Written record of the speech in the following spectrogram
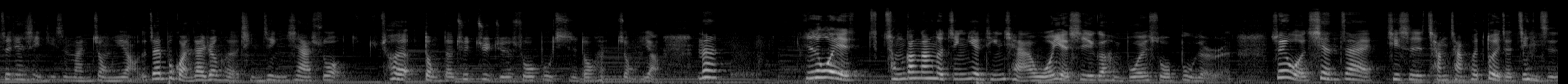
这件事情，其实蛮重要的。在不管在任何的情境下，说会懂得去拒绝说不，其实都很重要。那其实我也从刚刚的经验听起来，我也是一个很不会说不的人。所以我现在其实常常会对着镜子，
